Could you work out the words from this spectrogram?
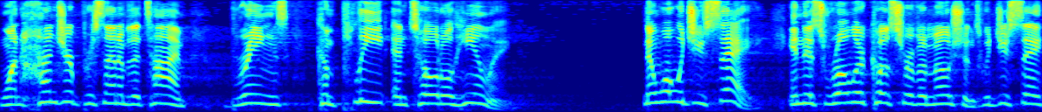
100% of the time, brings complete and total healing. Now, what would you say in this roller coaster of emotions? Would you say,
